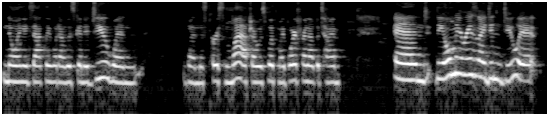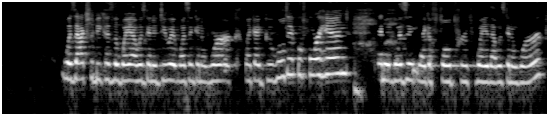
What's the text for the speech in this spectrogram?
knowing exactly what i was going to do when when this person left. I was with my boyfriend at the time. And the only reason i didn't do it was actually because the way I was going to do it wasn't going to work. Like I Googled it beforehand and it wasn't like a foolproof way that was going to work.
